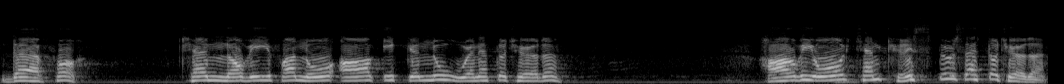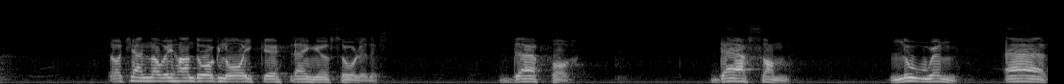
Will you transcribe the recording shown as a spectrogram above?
Derfor kjenner vi fra nå av ikke noen etter kjødet, har vi òg kjent Kristus etter kjødet, så kjenner vi Han dog nå ikke lenger således. Derfor, dersom noen er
